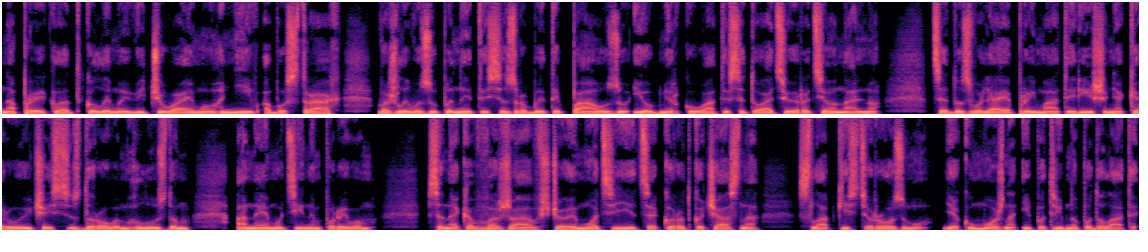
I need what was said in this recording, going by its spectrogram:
Наприклад, коли ми відчуваємо гнів або страх, важливо зупинитися, зробити паузу і обміркувати ситуацію раціонально. Це дозволяє приймати рішення, керуючись здоровим глуздом, а не емоційним поривом. Сенека вважав, що емоції це короткочасна слабкість розуму, яку можна і потрібно подолати.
